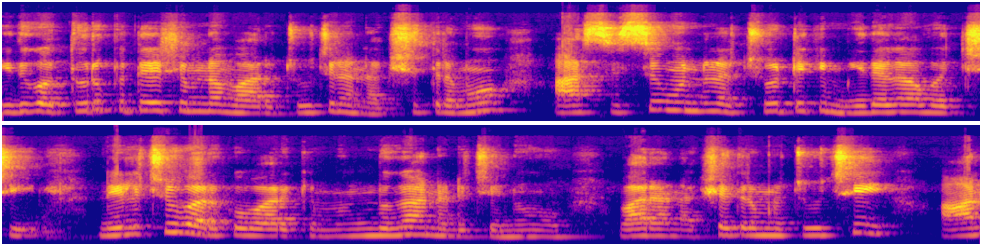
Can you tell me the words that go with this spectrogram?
ఇదిగో తూర్పు దేశంలో వారు చూచిన నక్షత్రము ఆ శిశువు ఉండిన చోటికి మీదగా వచ్చి నిలుచు వరకు వారికి ముందుగా నడిచెను. వారు ఆ నక్షత్రమును చూచి ఆన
